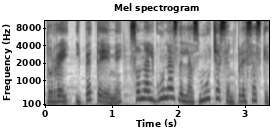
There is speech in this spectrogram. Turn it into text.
Torrey y PTM son algunas de las muchas empresas que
